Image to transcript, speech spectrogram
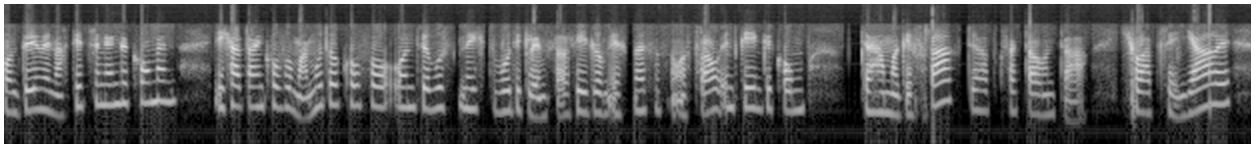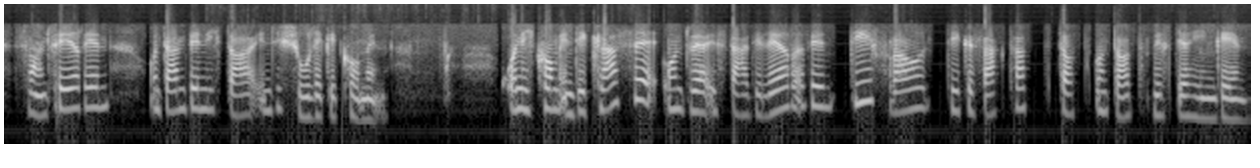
von Böhmen nach Ditzingen gekommen. Ich hatte einen Koffer, mein Mutterkoffer und wir wussten nicht, wo die Glemser-Siedlung ist. Da ist uns eine Frau entgegengekommen, der haben wir gefragt, der hat gesagt, da und da. Ich war zehn Jahre, es waren Ferien und dann bin ich da in die Schule gekommen. Und ich komme in die Klasse und wer ist da die Lehrerin? Die Frau, die gesagt hat, dort und dort müsst ihr hingehen.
